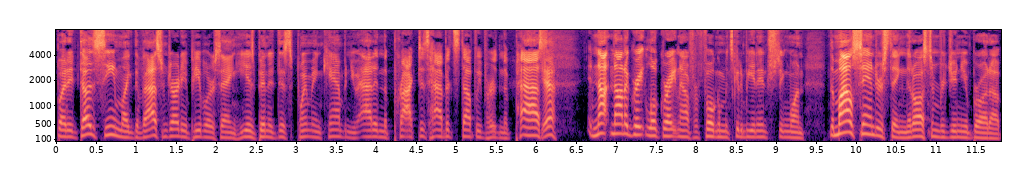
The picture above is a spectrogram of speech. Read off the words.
But it does seem like the vast majority of people are saying he has been a disappointment in camp. And you add in the practice habit stuff we've heard in the past. Yeah. Not not a great look right now for Fulgham. It's going to be an interesting one. The Miles Sanders thing that Austin, Virginia brought up.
